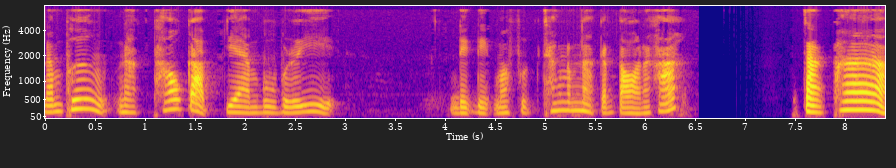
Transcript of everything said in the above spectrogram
น้ำผึ้งหนักเท่ากับแยมบูเบอรี่ เด็กๆมาฝึกชั่งน้ำหนักกันต่อนะคะ จากภาพ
